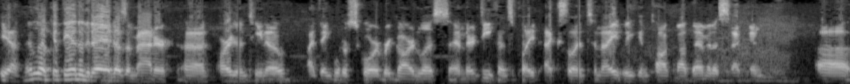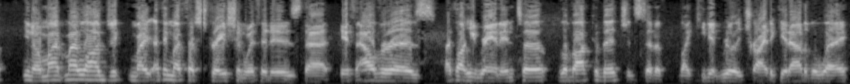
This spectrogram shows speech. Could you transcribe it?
Yeah, and look, at the end of the day, it doesn't matter. Uh, Argentina, I think, would have scored regardless, and their defense played excellent tonight. We can talk about them in a second. Uh, you know, my, my logic, my I think my frustration with it is that if Alvarez, I thought he ran into Livakovic instead of like he didn't really try to get out of the way.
